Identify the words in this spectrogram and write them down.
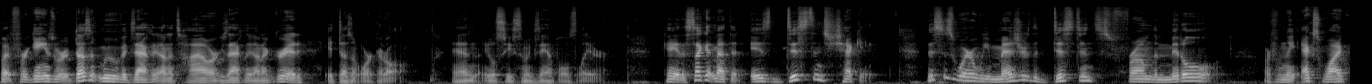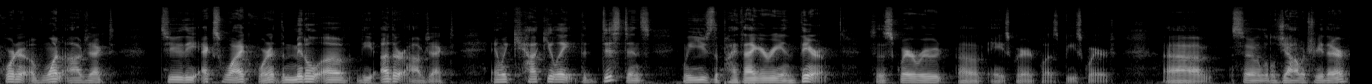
But for games where it doesn't move exactly on a tile or exactly on a grid, it doesn't work at all. And you'll see some examples later. Okay, the second method is distance checking. This is where we measure the distance from the middle or from the xy coordinate of one object to the xy coordinate, the middle of the other object, and we calculate the distance. We use the Pythagorean theorem. So the square root of a squared plus b squared. Um, so a little geometry there.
